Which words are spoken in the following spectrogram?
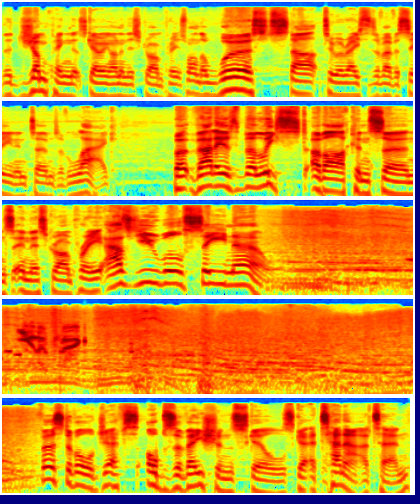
the jumping that's going on in this Grand Prix. It's one of the worst start to a races I've ever seen in terms of lag. But that is the least of our concerns in this Grand Prix, as you will see now. Yellow flag. First of all, Jeff's observation skills get a 10 out of 10.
